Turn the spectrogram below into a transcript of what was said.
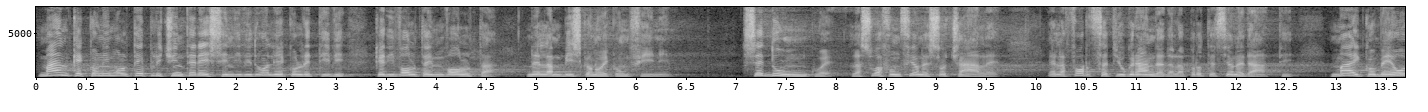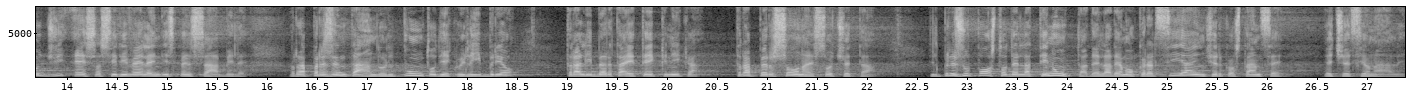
ma anche con i molteplici interessi individuali e collettivi che di volta in volta ne lambiscono i confini. Se dunque la sua funzione sociale è la forza più grande della protezione dati, mai come oggi essa si rivela indispensabile, rappresentando il punto di equilibrio tra libertà e tecnica, tra persona e società, il presupposto della tenuta della democrazia in circostanze eccezionali.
